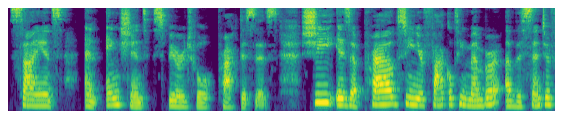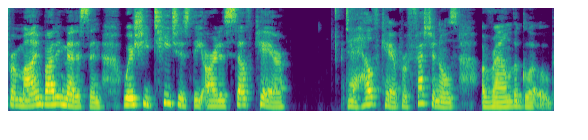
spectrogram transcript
science, and ancient spiritual practices. She is a proud senior faculty member of the Center for Mind Body Medicine, where she teaches the art of self care to healthcare professionals around the globe.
